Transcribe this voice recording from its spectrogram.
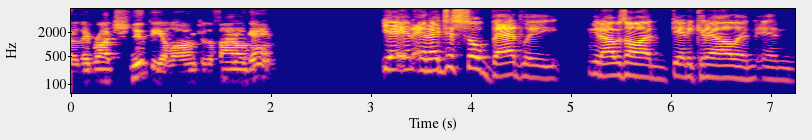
uh, they brought Snoopy along to the final game. Yeah, and, and I just so badly you know, I was on Danny Kanell and and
